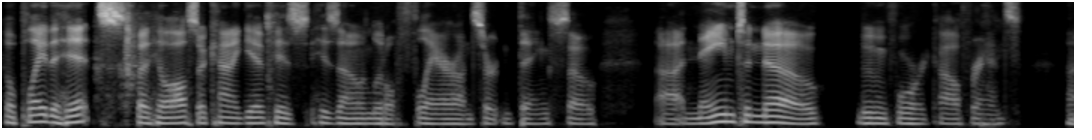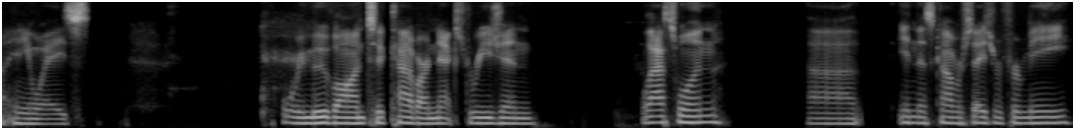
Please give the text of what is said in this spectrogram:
he'll play the hits, but he'll also kind of give his his own little flair on certain things. So, uh, name to know moving forward, Kyle Franz. Uh, anyways, before we move on to kind of our next region, last one uh, in this conversation for me,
